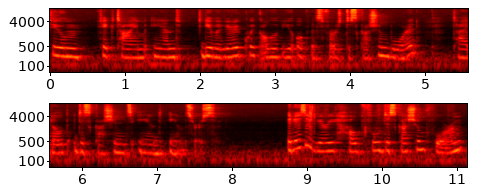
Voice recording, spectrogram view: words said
to take time and give a very quick overview of this first discussion board titled Discussions and Answers. It is a very helpful discussion forum.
